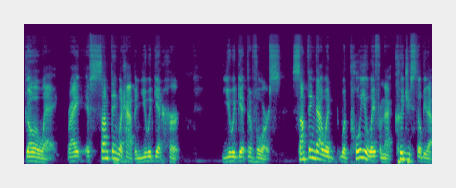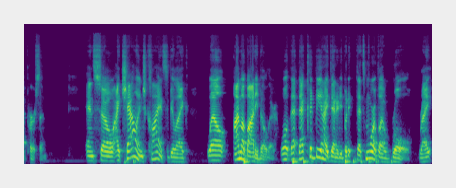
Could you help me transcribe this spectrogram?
go away, right? If something would happen, you would get hurt, you would get divorced, something that would would pull you away from that. Could you still be that person? And so I challenge clients to be like, well, I'm a bodybuilder. Well, that, that could be an identity, but it, that's more of a role, right?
